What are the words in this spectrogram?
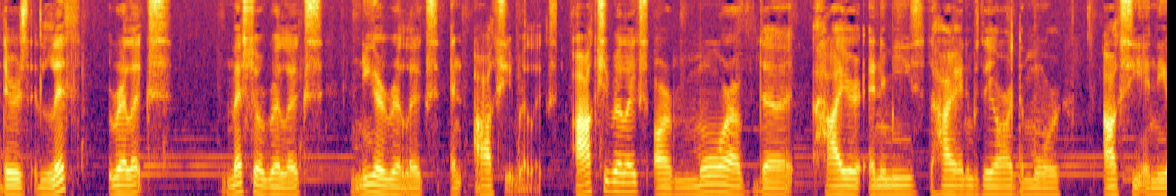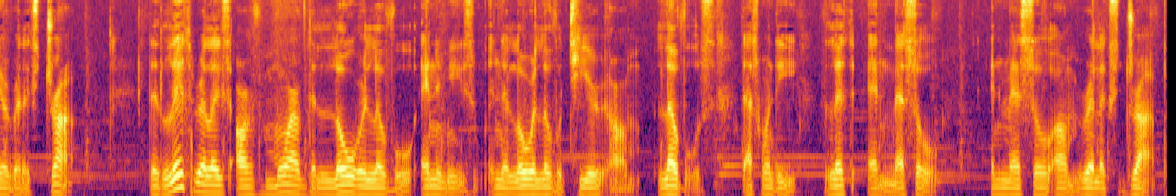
there's lith relics, meso relics, Neo relics, and Axi relics. Axi relics are more of the higher enemies. The higher enemies they are, the more Axi and Neo relics drop. The Lith relics are more of the lower level enemies in the lower level tier um, levels. That's when the Lith and Meso and Meso um, relics drop.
